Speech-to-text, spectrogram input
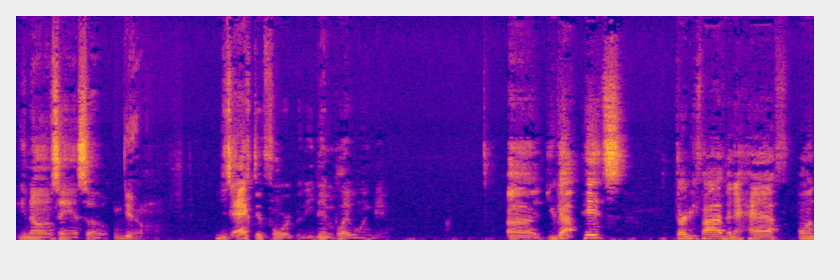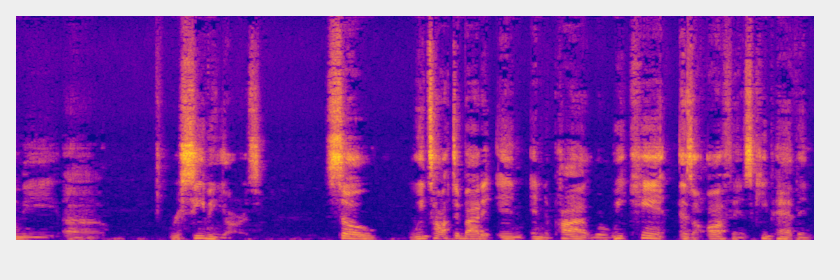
You know what I'm saying? So yeah, he's active for it, but he didn't play one game. Uh, you got Pitts, 35 and a half on the uh, receiving yards. So we talked about it in in the pod where we can't, as an offense, keep having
